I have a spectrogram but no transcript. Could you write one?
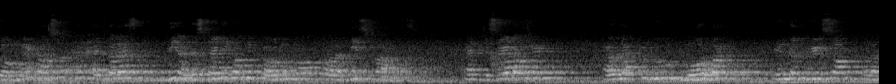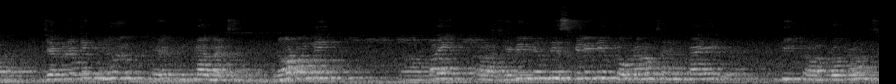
government also, and as well as the understanding of the problem of uh, these farmers. And beside of it, I would like to do more work in the fields of uh, generating new employments, not only by giving them the skill India programs and by the programs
